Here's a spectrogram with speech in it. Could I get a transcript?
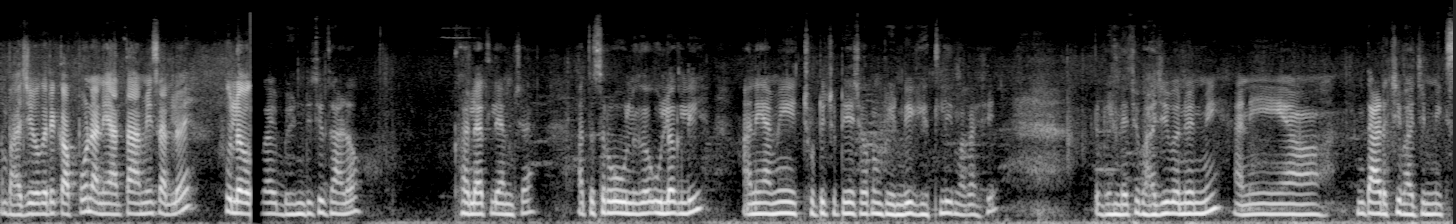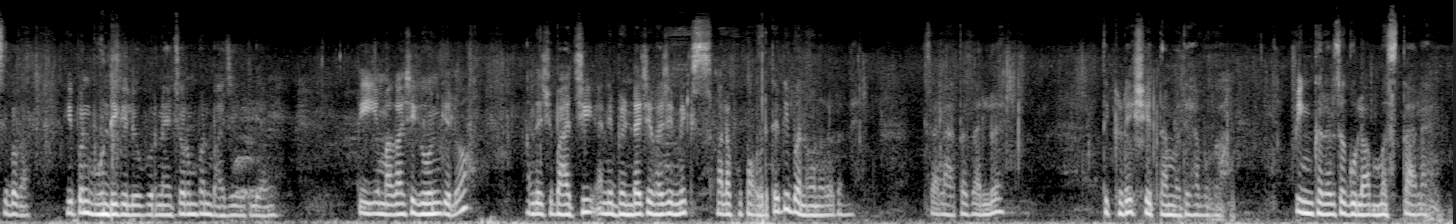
भाजी वगैरे कापून आणि आता आम्ही चाललो आहे फुलं वगैरे. भेंडीची झाडं खल्यातली आमच्या. आता सर्व उलग उलगली आणि आम्ही छोटी छोटी याच्यावरून भेंडी घेतली मगाशी. तर भेंड्याची भाजी बनवेन मी आणि डाळची भाजी मिक्स बघा. ही पण भोंडी केली हो पूर्ण याच्यावरून पण भाजी घेतली आम्ही. ती मगाशी घेऊन गेलो. आणि त्याची भाजी आणि भेंड्याची भाजी मिक्स मला खूप आवडते ती बनवणार आहोत मी चला आता चाललो आहे तिकडे शेतामध्ये हा बघा. पिंक कलरचा गुलाब मस्त आला आहे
